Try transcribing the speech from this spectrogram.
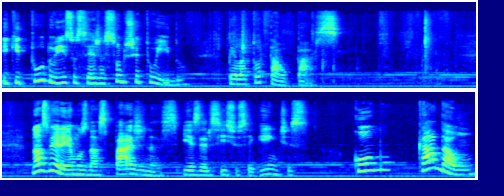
e que tudo isso seja substituído pela total paz. Nós veremos nas páginas e exercícios seguintes como cada um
